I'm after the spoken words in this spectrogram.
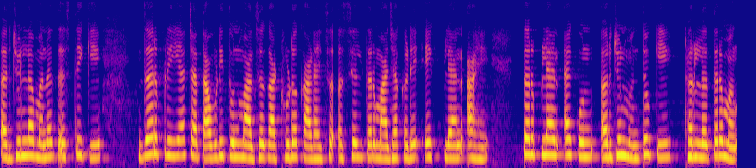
अर्जुनला म्हणत असते की जर प्रियाच्या तावडीतून माझं गाठोडं काढायचं असेल तर माझ्याकडे एक प्लॅन आहे. तर प्लॅन ऐकून अर्जुन म्हणतो की ठरलं तर मग.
